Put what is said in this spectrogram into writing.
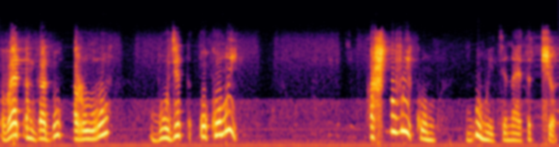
в этом году Каруру будет у кумы? А что вы, кум, думаете на этот счет?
